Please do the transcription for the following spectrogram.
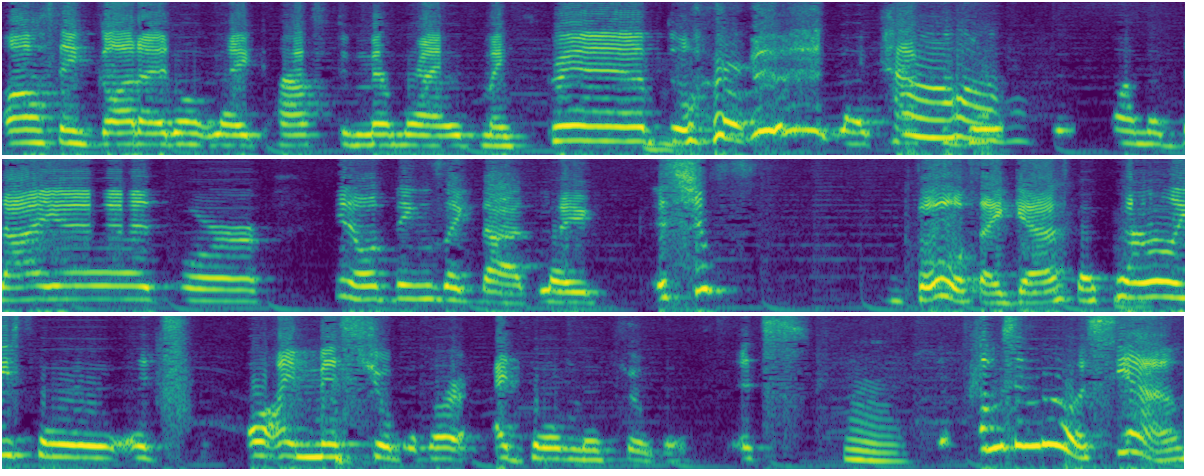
oh, thank God I don't like have to memorize my script mm. or like have to go oh. on a diet or you know things like that. Like it's just both, I guess. I can't really say it's oh I miss showbiz or I don't miss showbiz. It's hmm. it comes and goes. Yeah.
